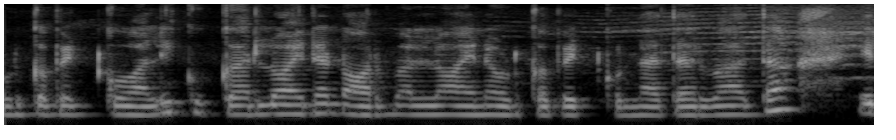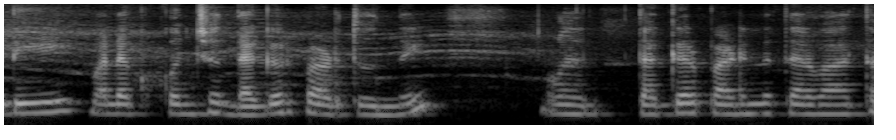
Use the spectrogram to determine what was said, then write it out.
ఉడకబెట్టుకోవాలి కుక్కర్లో అయినా నార్మల్లో అయినా ఉడకబెట్టుకున్న తర్వాత ఇది మనకు కొంచెం దగ్గర పడుతుంది. దగ్గర పడిన తర్వాత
